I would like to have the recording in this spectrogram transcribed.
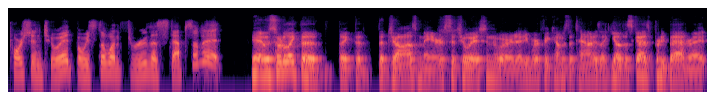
portion to it but we still went through the steps of it. Yeah it was sort of like the like the the jaws mayor situation where eddie murphy comes to town. He's like yo this guy's pretty bad right?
